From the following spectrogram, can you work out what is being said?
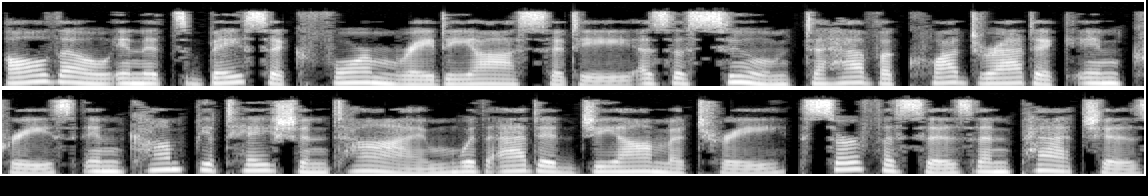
Although in its basic form radiosity is assumed to have a quadratic increase in computation time with added geometry surfaces and patches,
